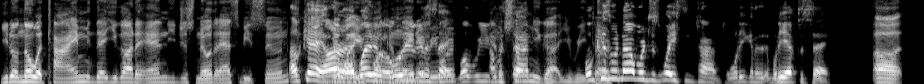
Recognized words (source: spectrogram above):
You don't know what time that you got to end. You just know that it has to be soon. Okay, all right. all why right. you're Wait fucking What were you gonna say? What were you How much say? time you got? You retard. Well, because we're now we're just wasting time. So what are you gonna? What do you have to say? Uh,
